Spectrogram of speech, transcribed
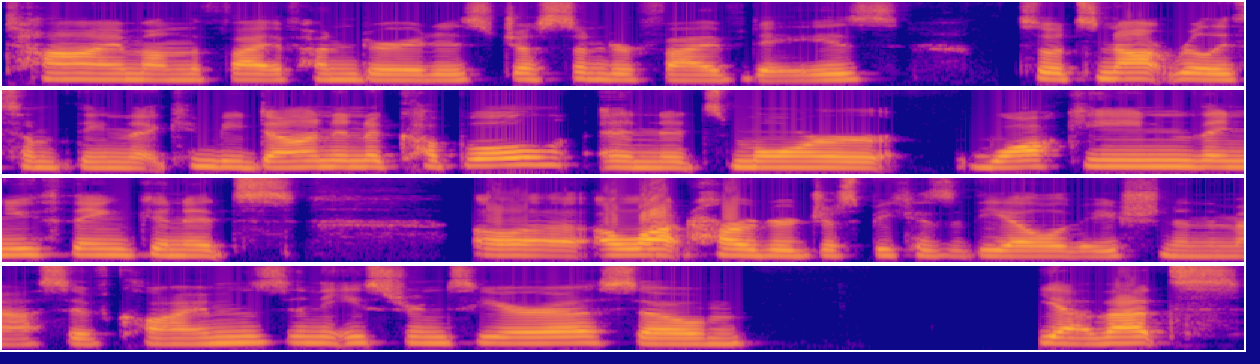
time on the 500 is just under five days. So it's not really something that can be done in a couple, and it's more walking than you think, and it's uh, a lot harder just because of the elevation and the massive climbs in the Eastern Sierra. So, yeah, that's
